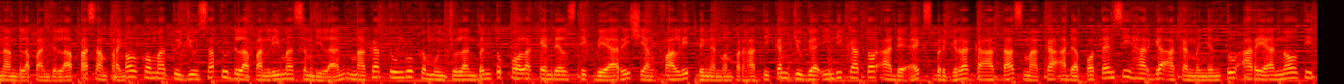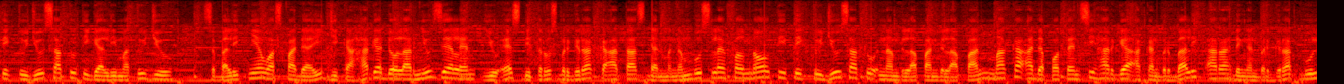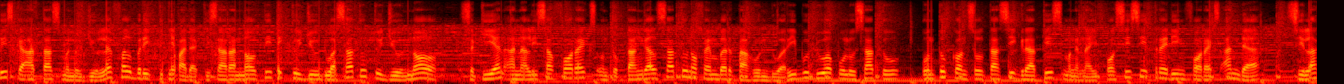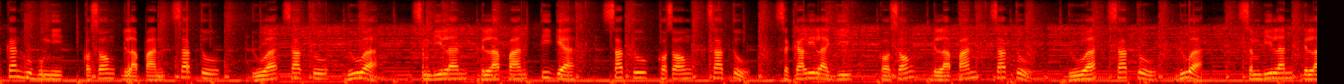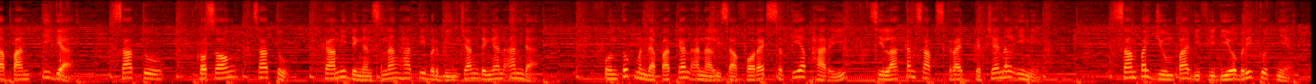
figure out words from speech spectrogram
sampai 0,71859 maka tunggu kemunculan bentuk pola candlestick bearish yang valid dengan memperhatikan juga indikator ADX bergerak ke atas maka ada potensi harga akan menyentuh area 0.71357 Sebaliknya waspadai jika harga dolar New Zealand USD terus bergerak ke atas dan menembus level 0.71688 maka ada potensi harga akan berbalik arah dengan bergerak bullish ke atas menuju level berikutnya pada kisaran 0.72170. Sekian analisa forex untuk tanggal 1 November tahun 2021. Untuk konsultasi gratis mengenai posisi trading forex Anda, silakan hubungi 081212 983 101. Sekali lagi, 081 212 983 101. Kami dengan senang hati berbincang dengan Anda. Untuk mendapatkan analisa forex setiap hari, silakan subscribe ke channel ini. Sampai jumpa di video berikutnya.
